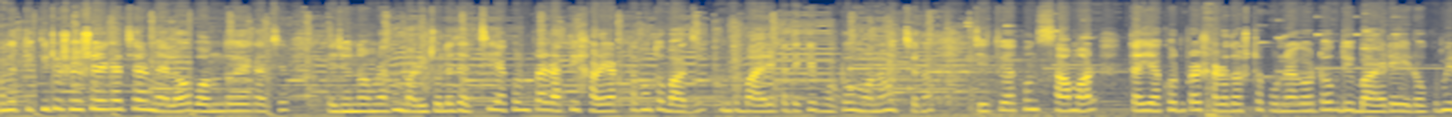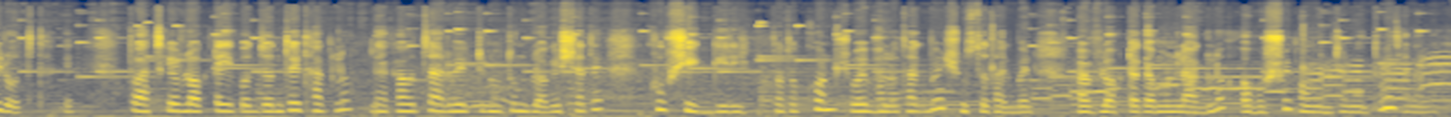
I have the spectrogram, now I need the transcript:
আমাদের টিকিটও শেষ হয়ে গেছে আর মেলাও বন্ধ হয়ে গেছে। এই জন্য আমরা এখন বাড়ি চলে যাচ্ছি। এখন প্রায় রাত্রি সাড়ে আটটা মতো বাজে, কিন্তু বাইরেটা দেখে মোটেও মনে হচ্ছে না। যেহেতু এখন সামার তাই এখন প্রায় সাড়ে দশটা পনেরো এগারোটা অবধি বাইরে এরকমই রোদ থাকে। তো আজকের ব্লগটা এই পর্যন্তই থাকল। দেখা হচ্ছে আরও একটি নতুন ব্লগের সাথে। খুব শিগগিরই। ততক্ষণ সবাই ভালো থাকবেন, সুস্থ থাকবেন। আর ব্লগটা কেমন লাগল অবশ্যই কমেন্টের মাধ্যমে জানাবেন।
